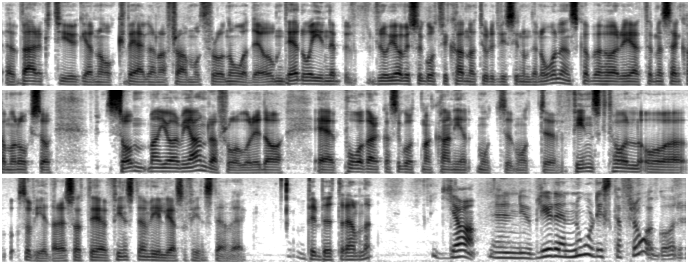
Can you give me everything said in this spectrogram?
Eh, verktygen och vägarna framåt för att nå det. Om det då, innebär, då gör vi så gott vi kan naturligtvis inom den åländska behörigheten men sen kan man också, som man gör med andra frågor idag, eh, påverka så gott man kan mot, mot eh, finskt håll och, och så vidare. Så att det, finns det en vilja så finns det en väg. Vi byter ämne. Ja, eh, nu blir det nordiska frågor.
